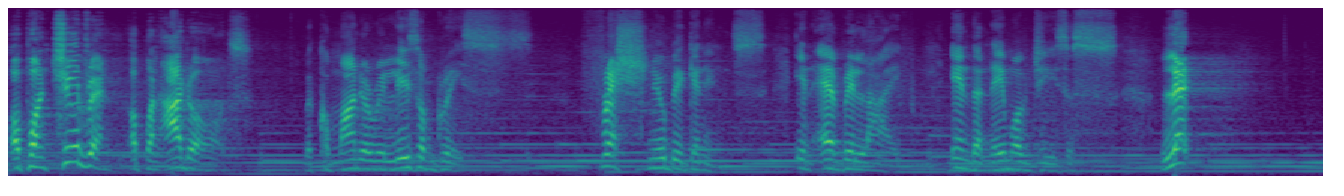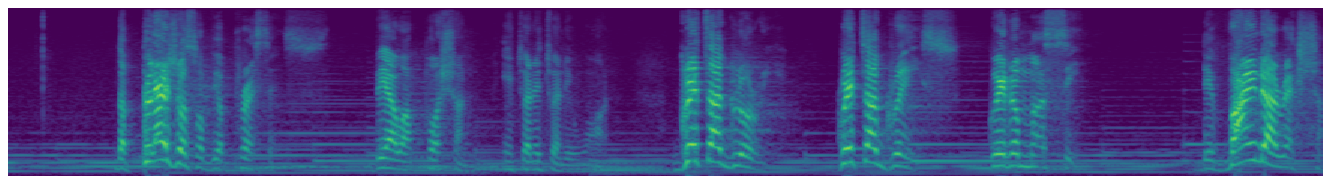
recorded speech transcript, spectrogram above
upon children, upon adults. We command a release of grace, fresh new beginnings in every life in the name of Jesus. Let the pleasures of your presence be our portion in 2021. Greater glory, greater grace, greater mercy, divine direction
